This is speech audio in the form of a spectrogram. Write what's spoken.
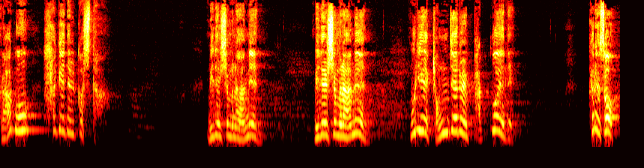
라고 하게 될 것이다. 믿으시면 하면, 믿으시면 하면, 우리의 경제를 바꾸어야 돼. 그래서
